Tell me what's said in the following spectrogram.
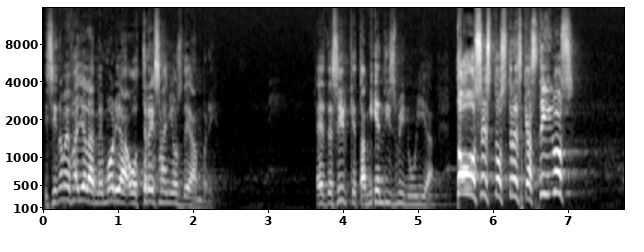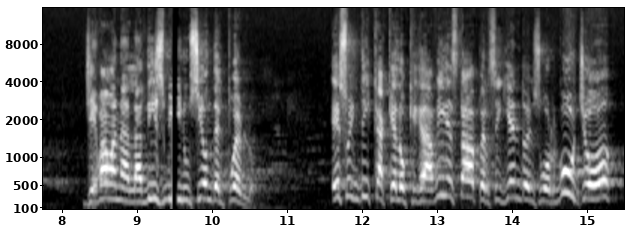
Y si no me falla la memoria, o tres años de hambre. Es decir, que también disminuía. Todos estos tres castigos llevaban a la disminución del pueblo. Eso indica que lo que David estaba persiguiendo en su orgullo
